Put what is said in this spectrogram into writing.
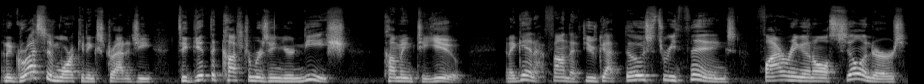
an aggressive marketing strategy to get the customers in your niche coming to you. And again, I found that if you've got those three things firing on all cylinders,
